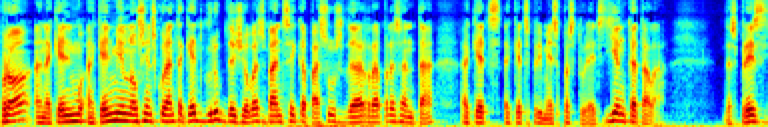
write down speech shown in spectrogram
Però en aquell, aquell 1940 aquest grup de joves van ser capaços de representar aquests, aquests primers pastorets, i en català. Després,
